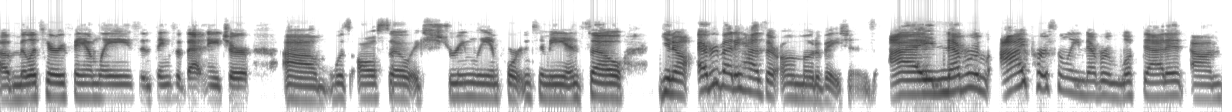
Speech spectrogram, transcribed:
of military families and things of that nature um, was also extremely important to me. And so, you know, everybody has their own motivations. I never, I personally never looked at it um,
